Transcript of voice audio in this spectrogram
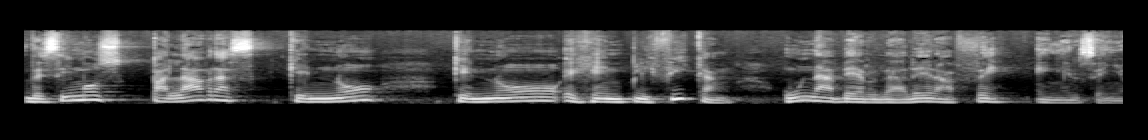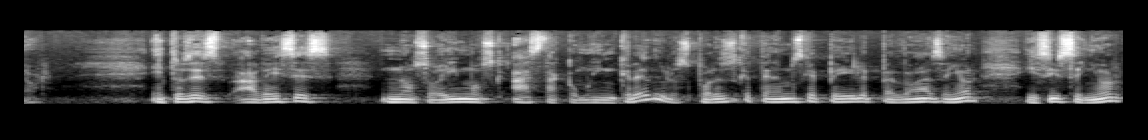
decimos palabras que no, que no ejemplifican una verdadera fe en el Señor. Entonces, a veces nos oímos hasta como incrédulos. Por eso es que tenemos que pedirle perdón al Señor y decir, Señor,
